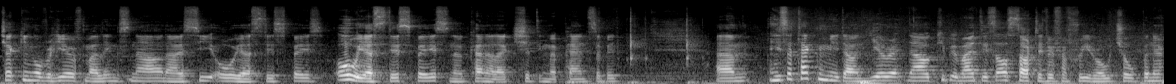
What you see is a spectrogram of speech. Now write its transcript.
Checking over here with my lings now, now I see, oh yes, this space. Oh yes, this space, now kinda like shitting my pants a bit. Um, he's attacking me down here right now. Keep in mind this all started with a free roach opener.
